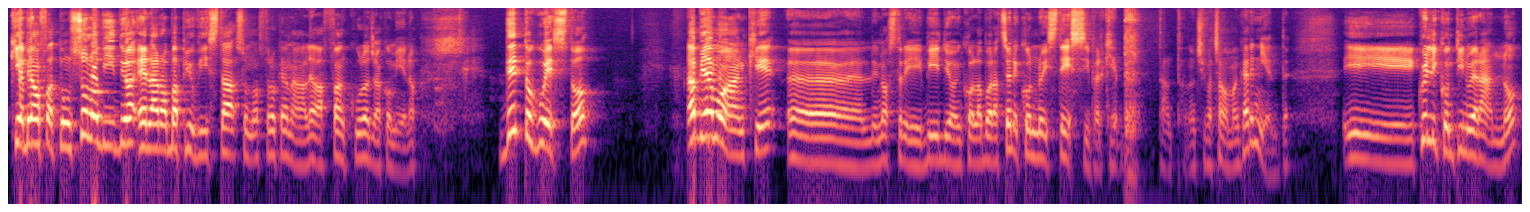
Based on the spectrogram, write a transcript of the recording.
che abbiamo fatto un solo video e la roba più vista sul nostro canale, vaffanculo Giacomino. Detto questo, Abbiamo anche eh, i nostri video in collaborazione con noi stessi, perché pff, tanto non ci facciamo mancare niente. E quelli continueranno.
